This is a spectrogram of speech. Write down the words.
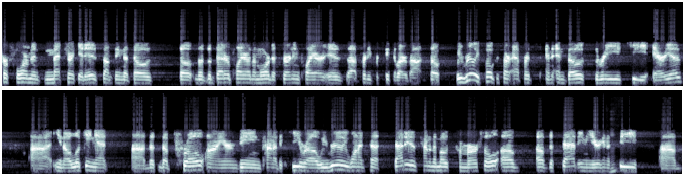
performance metric, it is something that those so the, the better player, the more discerning player is uh, pretty particular about. So we really focus our efforts in, in those three key areas. Uh, you know, looking at uh, the, the pro iron being kind of the hero, we really wanted to, that is kind of the most commercial of, of the set. I mean, you're going to mm-hmm. see um,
